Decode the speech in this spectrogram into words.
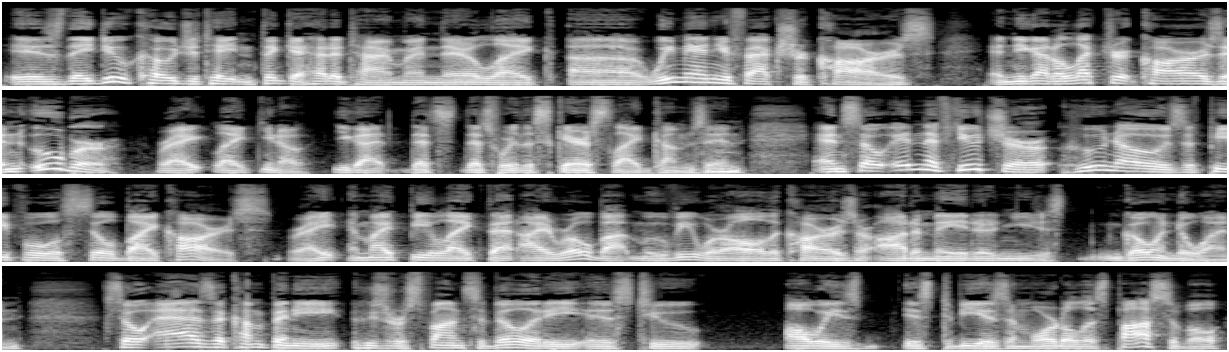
is they do cogitate and think ahead of time, and they're like, uh, we manufacture cars, and you got electric cars and Uber, right? Like, you know, you got that's that's where the scare slide comes in. And so in the future, who knows if people will still buy cars, right? It might be like that iRobot movie where all the cars are automated and you just go into one. So as a company whose responsibility is to always is to be as immortal as possible,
